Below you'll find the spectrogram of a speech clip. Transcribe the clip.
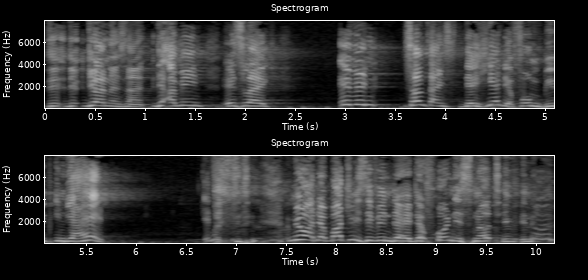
do, do, you understand? I mean, it's like even sometimes they hear their phone beep in their head. Meanwhile, the battery is even there, the phone is not even on.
